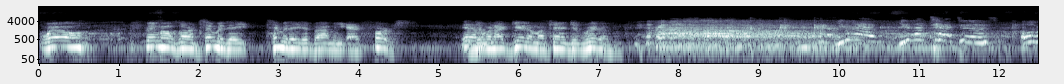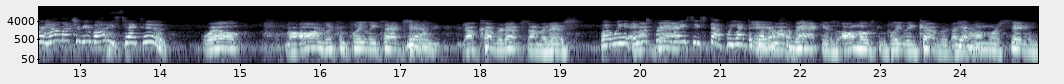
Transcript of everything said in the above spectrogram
Well, females are intimidate, intimidated by me at first. But then when I get them, I can't get rid of them. You have you have tattoos over how much of your body's tattooed? Well, my arms are completely tattooed. Yeah. Y'all covered up some of this. Well, we it My was pretty back. racy stuff. We had to cover Yeah, up my some of back is almost completely covered. I Yeah. got one more sitting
